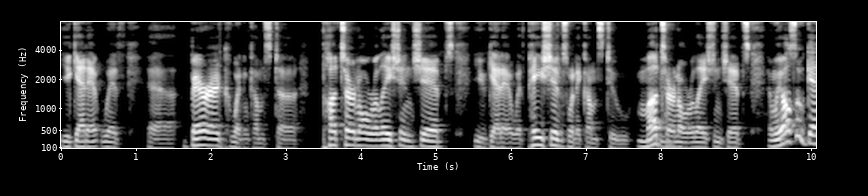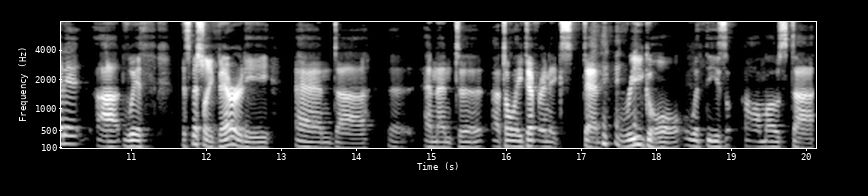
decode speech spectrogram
you get it with uh, when it comes to paternal relationships. You get it with patience when it comes to maternal relationships. And we also get it uh, with especially Verity and uh, uh, and then to a totally different extent regal with these almost uh,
